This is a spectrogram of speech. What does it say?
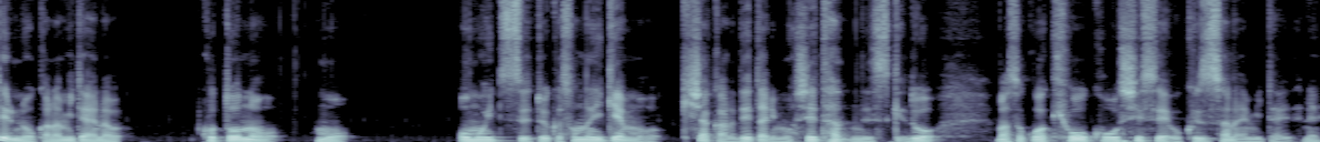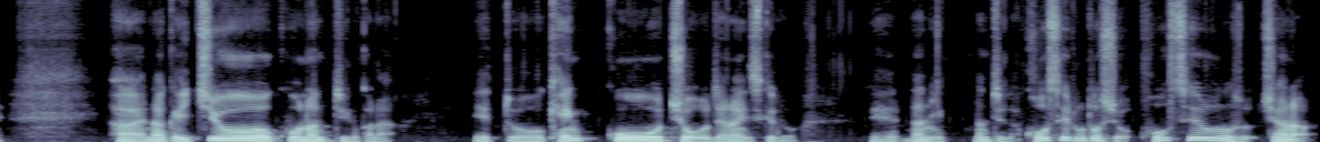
てるのかな？みたいなことのもう思いつつというか、そんな意見も記者から出たりもしてたんですけど、まあそこは強硬姿勢を崩さないみたいでね。はい。なんか一応、こうなんていうのかな。えっと、健康庁じゃないんですけど、え、何、なんていうんだ、厚生労働省？厚生労働省？違うな。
